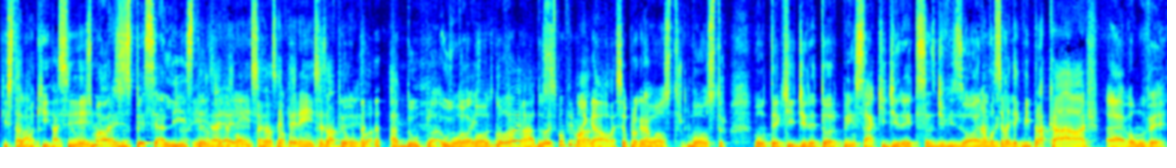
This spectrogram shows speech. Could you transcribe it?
Que estavam Claro. aqui. Ah, Sim. Os maiores especialistas. As Aí é bom, referências, aí as tá referências, a dupla. A dupla. Os Boa, dois boa. os confirmados. Dois confirmados. Legal, vai ser o programa. Monstro, monstro. Vamos ter que, diretor, pensar que direito essas divisórias. Não, você vai aqui. ter que vir pra cá, acho. É, vamos ver.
